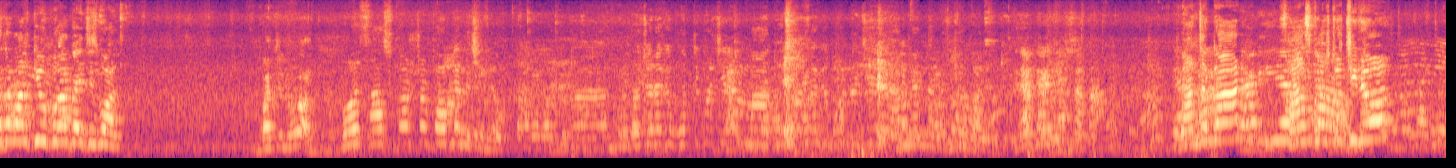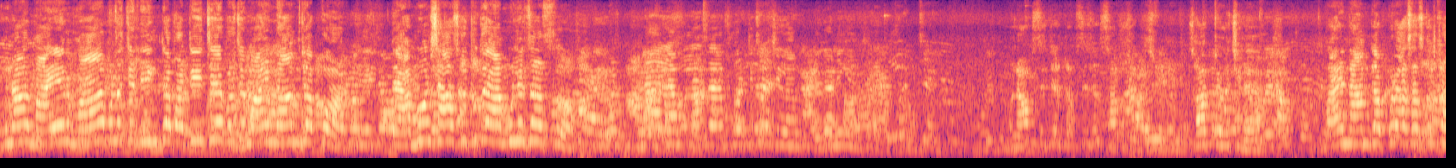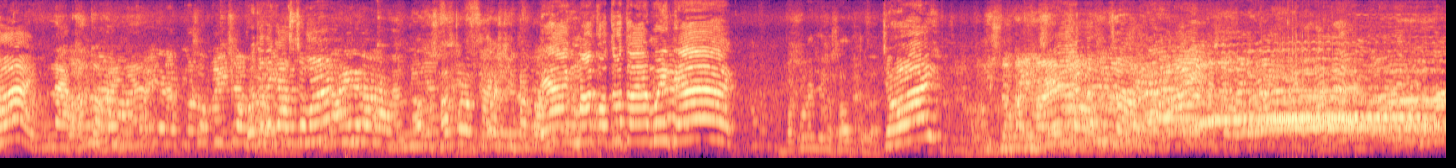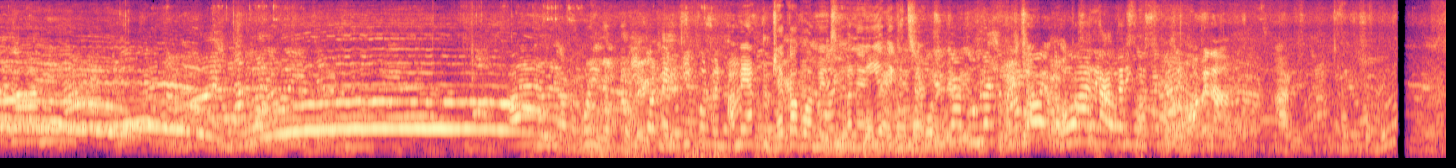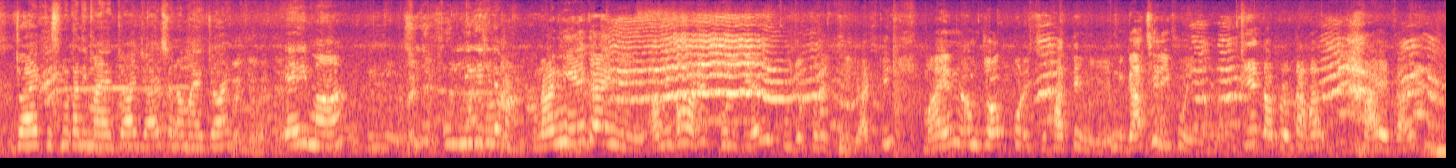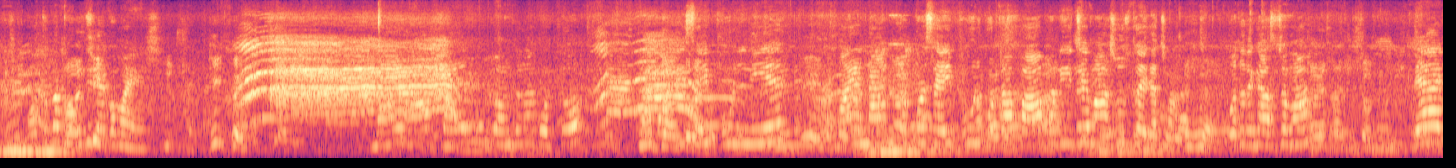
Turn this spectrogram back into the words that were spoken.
বাচ্চাটা বল কি উপকার পেয়েছিস বল? ওর শ্বাসকষ্ট প্রবলেম ছিল। দু বছর আগে ভর্তি করেছিলাম মা দু মাস আগে বলল যে আপনার না কিছু হবে না। বাচ্চাটার শ্বাসকষ্ট ছিল। ওনার মায়ের মা বলেছে লিঙ্কটা পাঠিয়েছে বলেছে মায়ের নাম তা এমন শ্বাসকষ্ট তো অ্যাম্বুলেন্স আসতো। না অ্যাম্বুলেন্সে ভর্তি করেছিলাম মানে অক্সিজেন টক্সিজেন সব চলছে সব চলেছিল মায়ের নাম জপ করে শ্বাসকষ্ট হয়? না এখন তো হয়নি আর। কোথা থেকে আসছো মা? দেখ মা কত দয়াময়ী দেখ। জয়। আমি একটু ঠেকাবো আমি মানে ইয়ে দেখেছি। জয় কৃষ্ণকালী মায়ের জয় জয় সোনা মায়ের জয়। এই মা শুধু ফুল নিয়ে গেছিলে মা? না নিয়ে যাইনি। আমি ঘরের ফুল দিয়ে আমি পুজো করেছি আর কি। মায়ের নাম জপ করেছি হাতে নিয়ে। এমনি গাছেরই ফুল না। দিয়ে তারপর ওটা হাত পায়ে তাই ঠিক হয়ে যাচ্ছে মায়ের যন্ত্রণা করতো। সেই ফুল নিয়ে মায়ের নাম জপ সেই ফুল কোথাও পা পড়িয়েছে মা সুস্থ হয়ে গেছে। কোথা থেকে আসছো মা? দেখ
